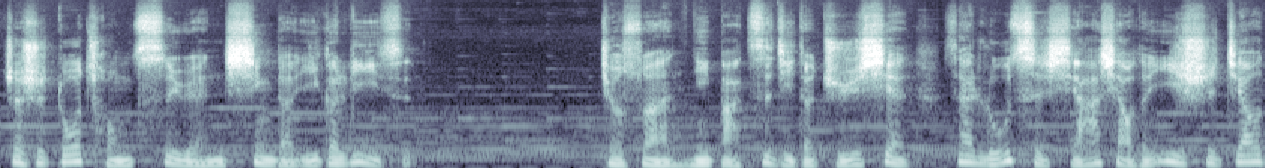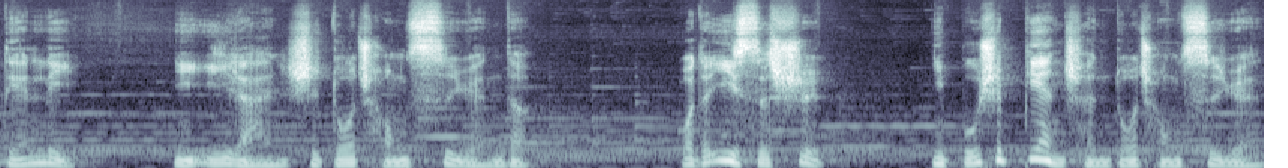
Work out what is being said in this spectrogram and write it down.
这是多重次元性的一个例子。就算你把自己的局限在如此狭小的意识焦点里，你依然是多重次元的。我的意思是，你不是变成多重次元，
